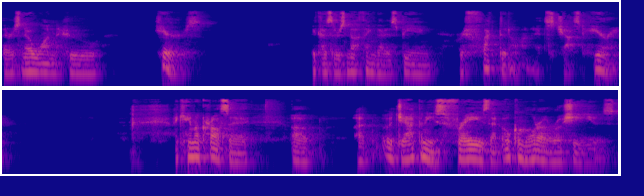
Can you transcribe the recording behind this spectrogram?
There's no one who hears because there's nothing that is being reflected on. It's just hearing. I came across a, a, a, a Japanese phrase that Okumura Roshi used.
